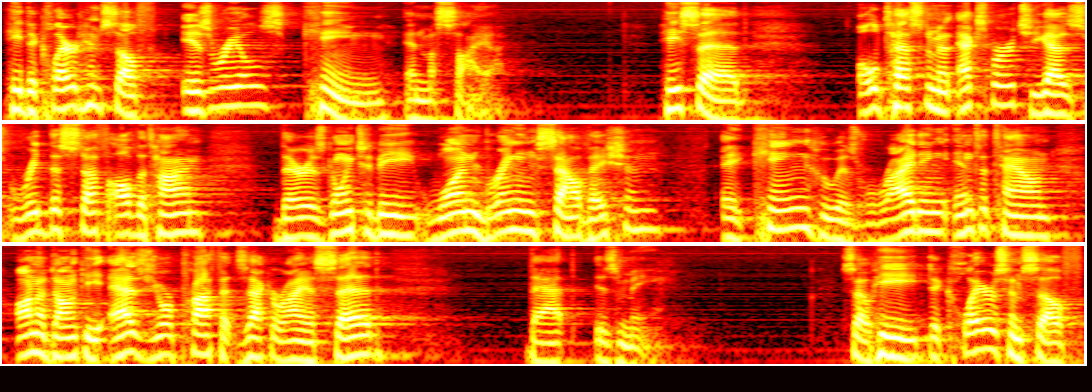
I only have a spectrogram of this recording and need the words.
he declared himself Israel's king and Messiah. He said, Old Testament experts, you guys read this stuff all the time. There is going to be one bringing salvation, a king who is riding into town on a donkey, as your prophet Zechariah said. That is me. So he declares himself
